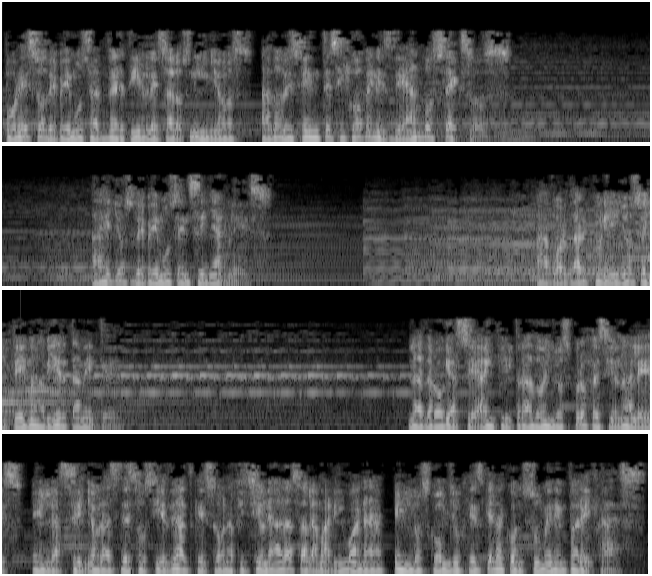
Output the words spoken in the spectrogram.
Por eso debemos advertirles a los niños, adolescentes y jóvenes de ambos sexos. A ellos debemos enseñarles. Abordar con ellos el tema abiertamente. La droga se ha infiltrado en los profesionales, en las señoras de sociedad que son aficionadas a la marihuana, en los cónyuges que la consumen en parejas.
